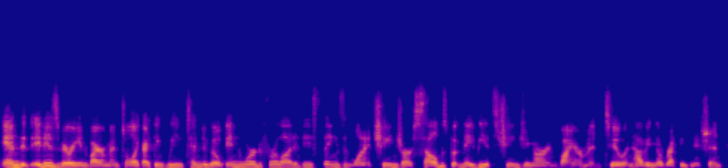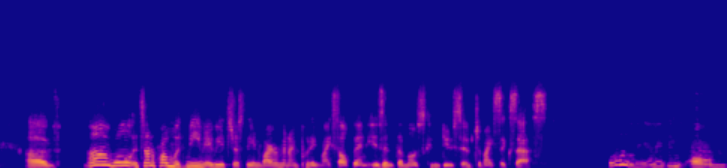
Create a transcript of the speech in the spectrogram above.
and it, is very environmental like i think we tend to go inward for a lot of these things and want to change ourselves but maybe it's changing our environment too and having the recognition of oh well it's not a problem with me maybe it's just the environment i'm putting myself in isn't the most conducive to my success totally and i think um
